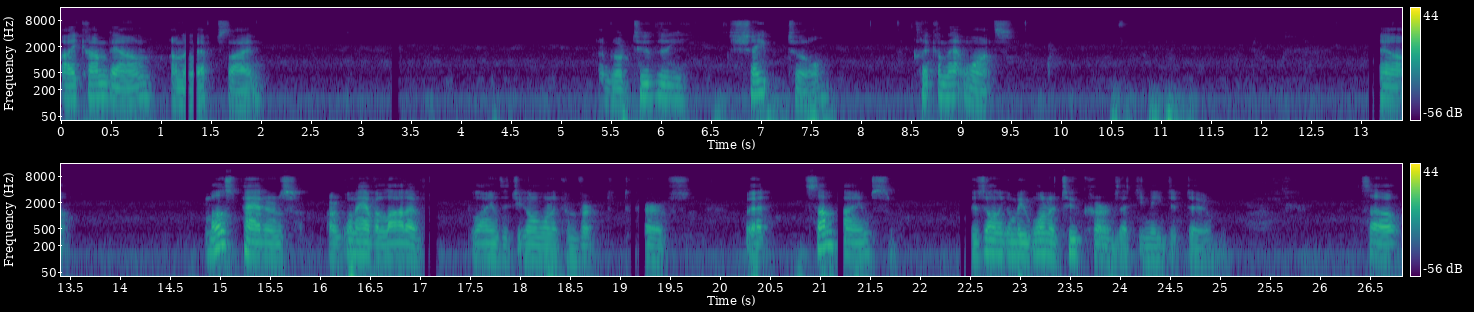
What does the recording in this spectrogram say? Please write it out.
icon down on the left side, and go to the shape tool, click on that once. Now, most patterns are going to have a lot of lines that you're going to want to convert to curves, but sometimes there's only going to be one or two curves that you need to do. So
